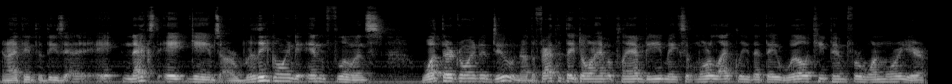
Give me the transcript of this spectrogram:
And I think that these eight, next eight games are really going to influence what they're going to do. Now, the fact that they don't have a plan B makes it more likely that they will keep him for one more year.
